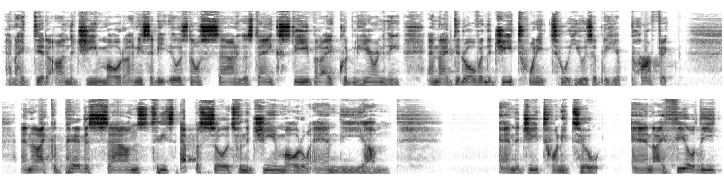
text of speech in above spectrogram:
And I did it on the G Moto, and he said he, there was no sound. He goes, "Thanks, Steve," but I couldn't hear anything. And I did it over in the G22. He was able to hear perfect. And then I compare the sounds to these episodes from the G Moto and the um, and the G22, and I feel the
